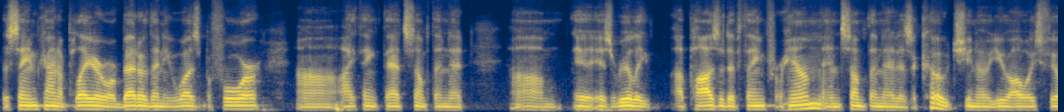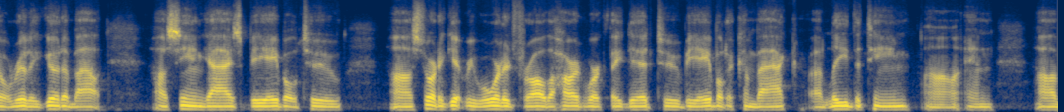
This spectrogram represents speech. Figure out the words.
the same kind of player or better than he was before. Uh, I think that's something that um, is really a positive thing for him and something that as a coach, you know, you always feel really good about uh, seeing guys be able to uh, sort of get rewarded for all the hard work they did to be able to come back, uh, lead the team, uh, and uh,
